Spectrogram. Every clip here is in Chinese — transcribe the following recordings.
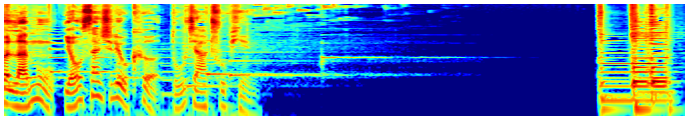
本栏目由三十六氪独家出品。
